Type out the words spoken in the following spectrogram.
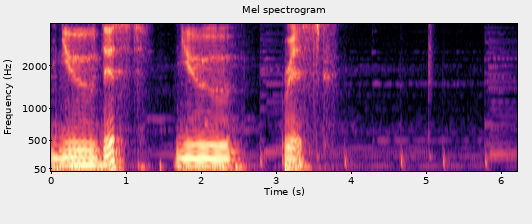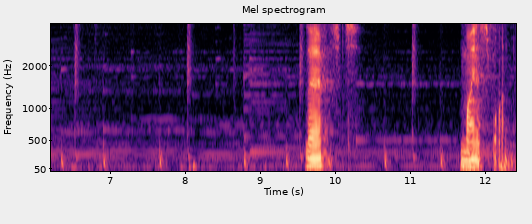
new dist, new risk. Left minus one.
